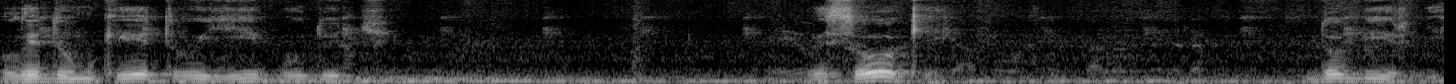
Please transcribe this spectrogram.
коли думки твої будуть високі, добірні.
